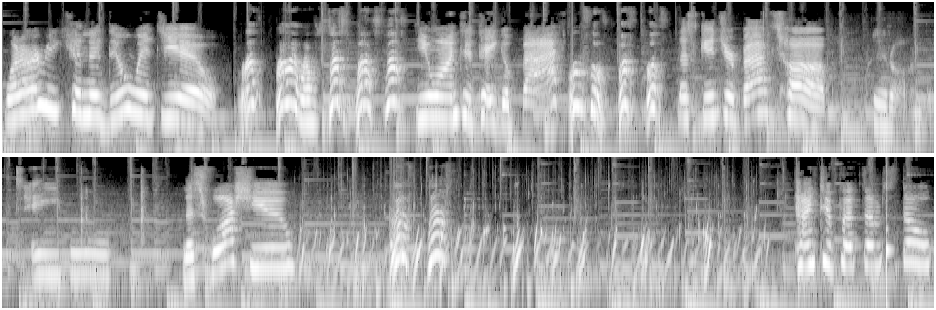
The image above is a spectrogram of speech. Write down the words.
What are we gonna do with you? You want to take a bath? Let's get your bathtub. Put it on the table. Let's wash you. Time to put some soap.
